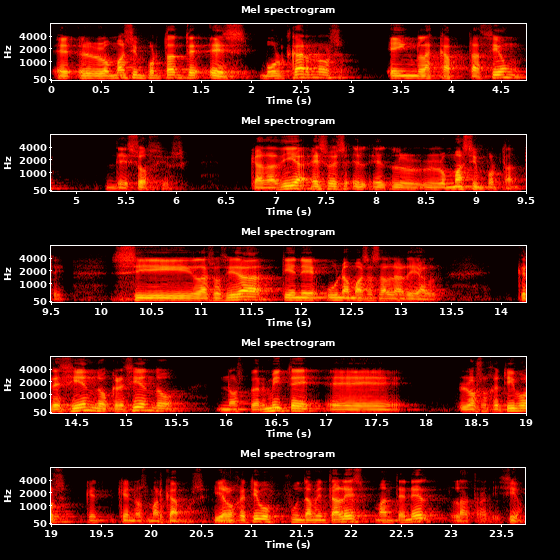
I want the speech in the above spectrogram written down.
eh, lo más importante es volcarnos en la captación de socios. Cada día eso es lo más importante. Si la sociedad tiene una masa salarial creciendo, creciendo, nos permite eh, los objetivos que, nos marcamos. Y el objetivo fundamental es mantener la tradición.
